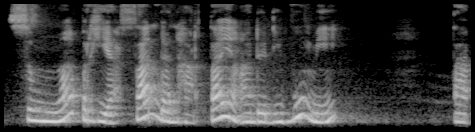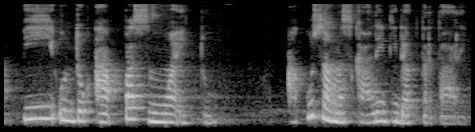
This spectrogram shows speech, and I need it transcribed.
Semua perhiasan dan harta yang ada di bumi, tapi untuk apa semua itu? Aku sama sekali tidak tertarik.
